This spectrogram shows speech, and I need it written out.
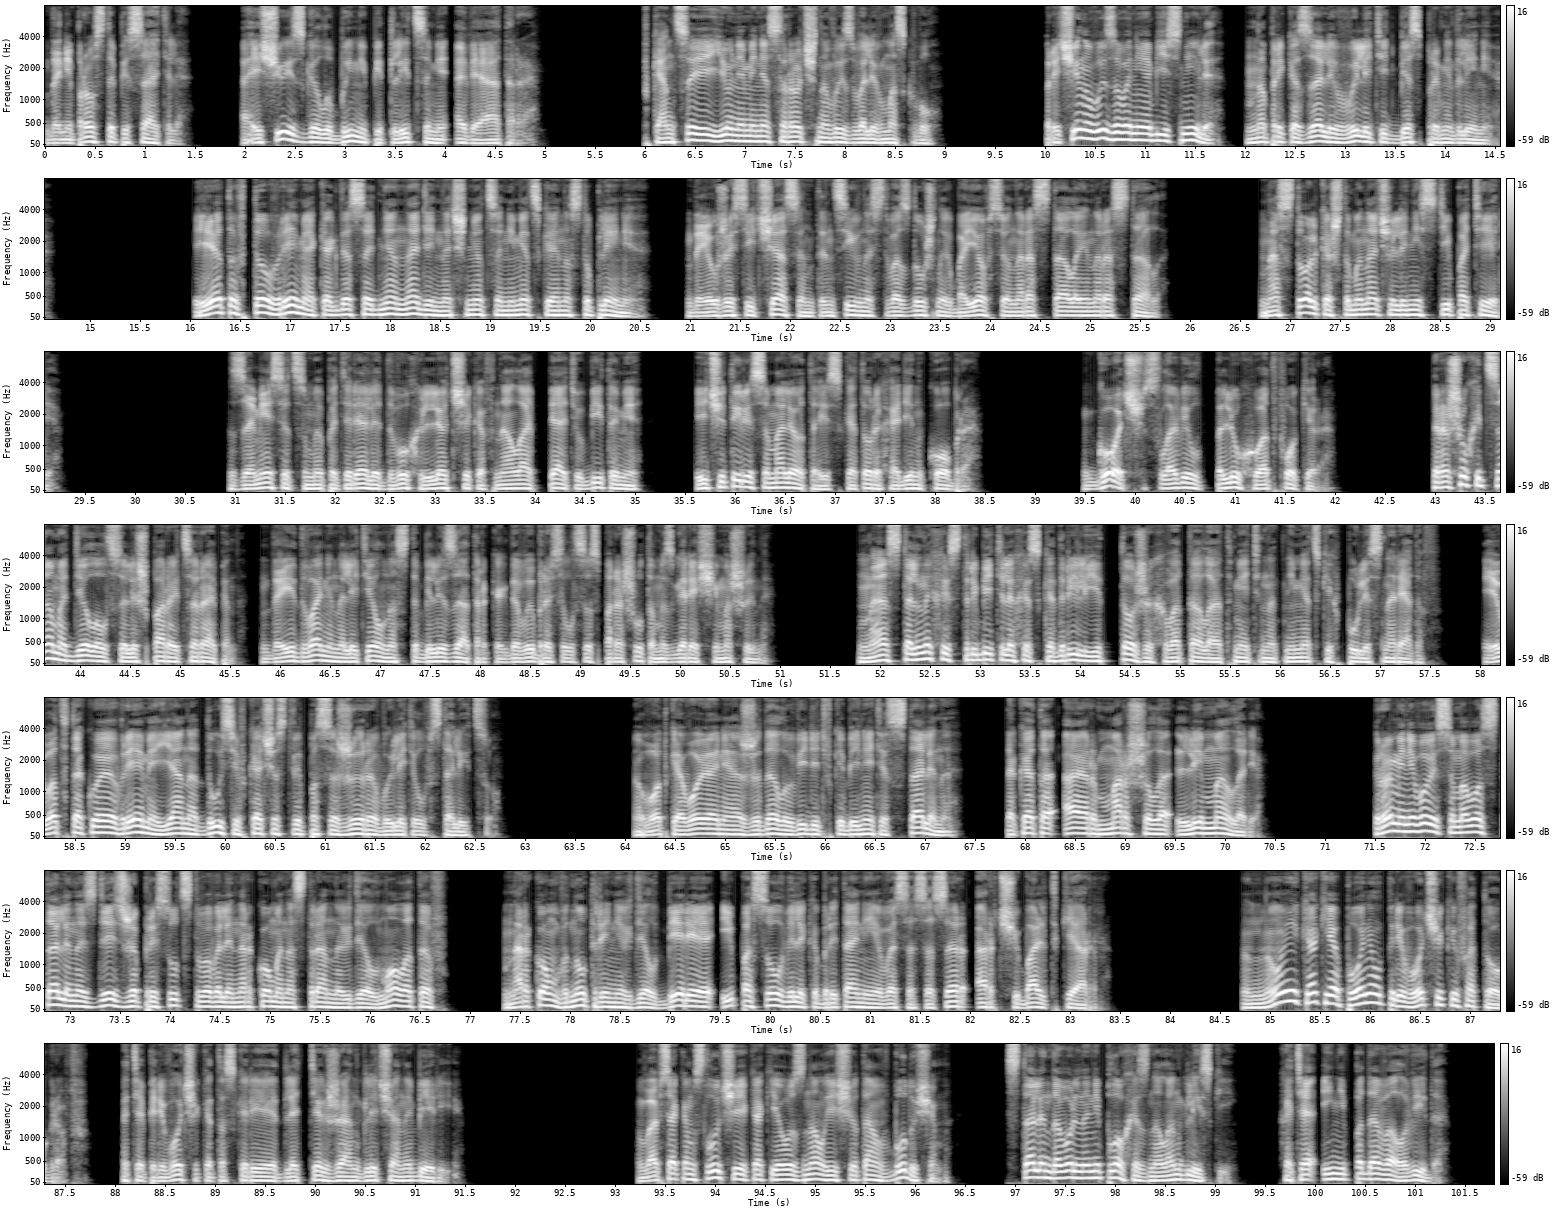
Да не просто писателя, а еще и с голубыми петлицами авиатора. В конце июня меня срочно вызвали в Москву. Причину вызова не объяснили, но приказали вылететь без промедления. И это в то время, когда со дня на день начнется немецкое наступление, да и уже сейчас интенсивность воздушных боев все нарастала и нарастала. Настолько, что мы начали нести потери. За месяц мы потеряли двух летчиков на Ла-5 убитыми и четыре самолета, из которых один «Кобра». Гоч словил плюху от Фокера. Хорошо хоть сам отделался лишь парой царапин, да едва не налетел на стабилизатор, когда выбросился с парашютом из горящей машины. На остальных истребителях эскадрильи тоже хватало отметин от немецких пуль и снарядов. И вот в такое время я на Дусе в качестве пассажира вылетел в столицу. Вот кого я не ожидал увидеть в кабинете Сталина, так это аэр-маршала Ли Меллори. Кроме него и самого Сталина здесь же присутствовали нарком иностранных дел Молотов, нарком внутренних дел Берия и посол Великобритании в СССР Арчибальд Керр. Ну и, как я понял, переводчик и фотограф, хотя переводчик — это скорее для тех же англичан и Берии. Во всяком случае, как я узнал еще там в будущем, Сталин довольно неплохо знал английский, хотя и не подавал вида.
